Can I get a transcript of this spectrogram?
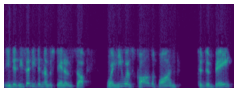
he did he said he didn't understand it himself when he was called upon to debate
